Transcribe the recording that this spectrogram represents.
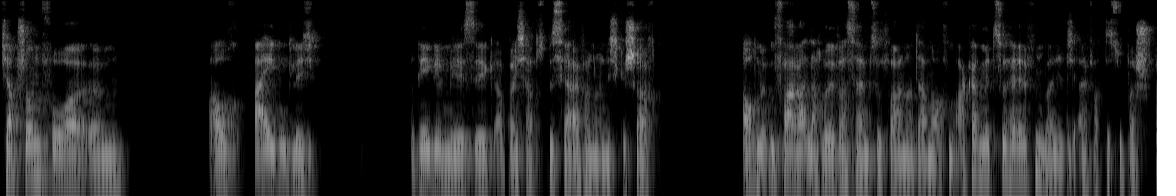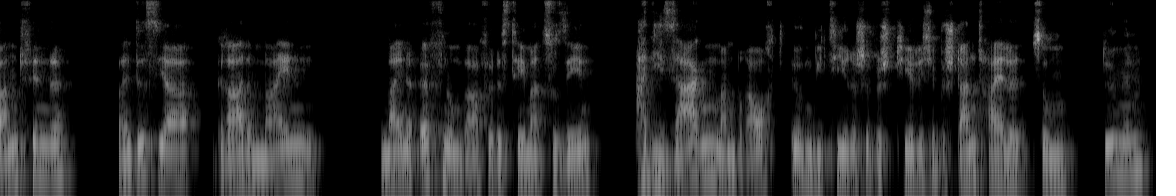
Ich habe schon vor, ähm, auch eigentlich regelmäßig, aber ich habe es bisher einfach noch nicht geschafft, auch mit dem Fahrrad nach Wölfersheim zu fahren und da mal auf dem Acker mitzuhelfen, weil ich einfach das super spannend finde, weil das ja gerade mein, meine Öffnung war für das Thema zu sehen, ah, die sagen, man braucht irgendwie tierische, tierliche Bestandteile zum Düngen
